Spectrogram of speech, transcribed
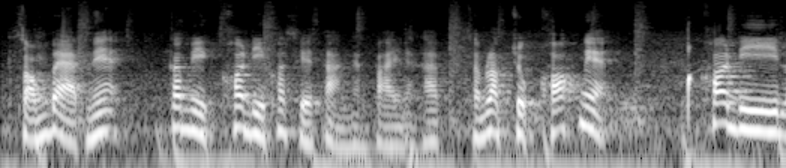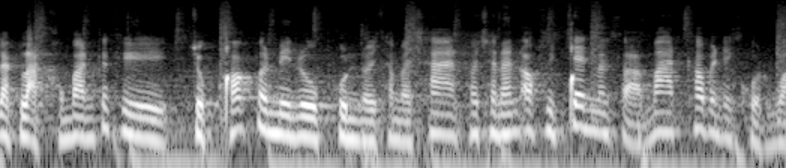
2 แบบเนี้ยก็มีข้อดีข้อเสียต่างกันไปนะครับสำหรับจุกคอกเนี่ย ข้อดีหลักๆ ของมันก็คือจุกคอกมันมีรูพุนโดยธรรมชาติ เพราะฉะนั้นออกซิเจนมันสามารถเข้าไปในขวดไว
